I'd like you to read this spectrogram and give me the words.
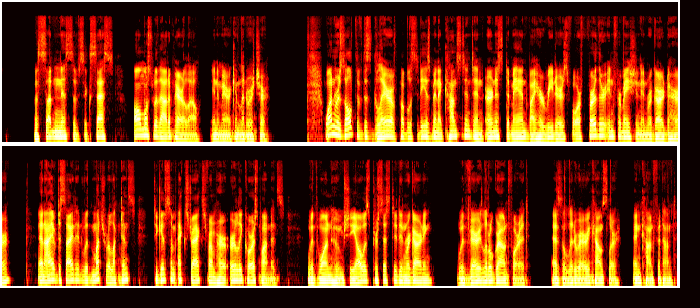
A suddenness of success almost without a parallel in American literature. One result of this glare of publicity has been a constant and earnest demand by her readers for further information in regard to her, and I have decided with much reluctance to give some extracts from her early correspondence with one whom she always persisted in regarding, with very little ground for it, as a literary counselor and confidant.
